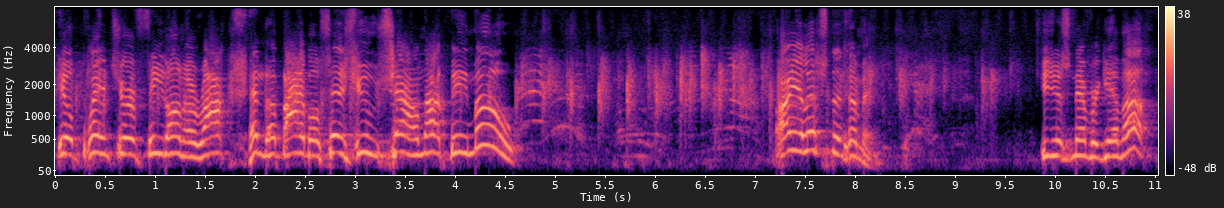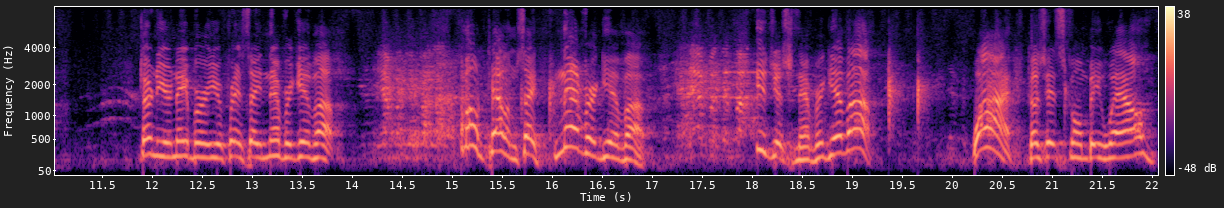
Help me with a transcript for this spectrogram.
He'll plant your feet on a rock, and the Bible says, You shall not be moved. Are you listening to me? You just never give up. Turn to your neighbor or your friend say, Never give up. Never give up. Come on, tell them, say, Never give up. You just never give up. Why? Because it's going to be well.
